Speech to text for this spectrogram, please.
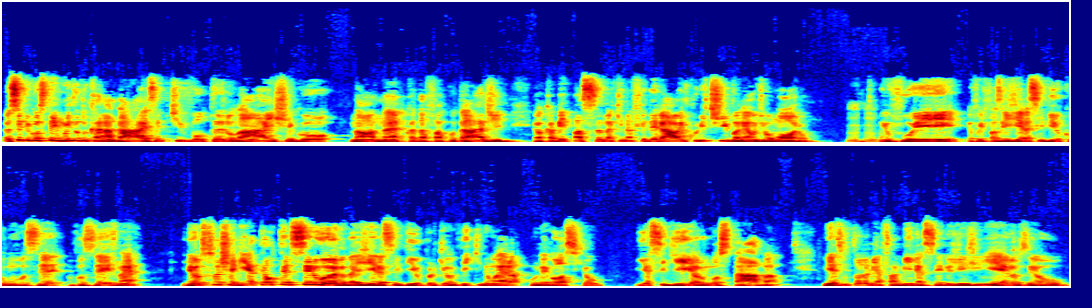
Eu sempre gostei muito do Canadá, eu sempre estive voltando lá e chegou na, na, época da faculdade, eu acabei passando aqui na Federal em Curitiba, né, onde eu moro. Uhum. Eu fui eu fui fazer engenharia civil como você, vocês, né? Eu só cheguei até o terceiro ano da engenharia civil porque eu vi que não era o negócio que eu ia seguir, eu não gostava. Mesmo toda a minha família sendo de engenheiros, eu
